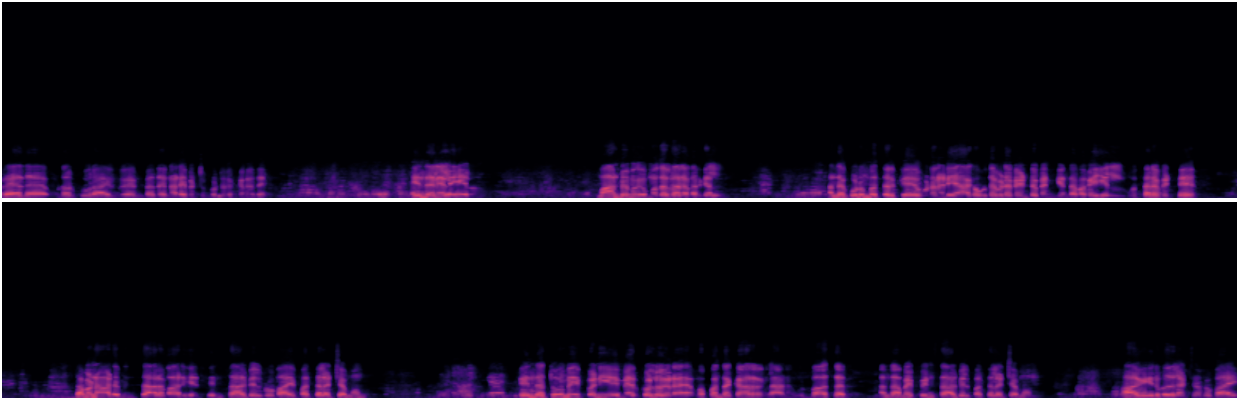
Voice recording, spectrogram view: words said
பிரேத உடற்கூறாய்வு என்பது நடைபெற்றுக் கொண்டிருக்கிறது. இந்த நிலையில் மாண்புமிகு முதல்வர் அவர்கள் அந்த குடும்பத்திற்கு உடனடியாக உதவிட வேண்டும் என்கின்ற வகையில் உத்தரவிட்டு தமிழ்நாடு மின்சார வாரியத்தின் சார்பில் ரூபாய் பத்து லட்சமும் இந்த தூய்மை பணியை மேற்கொள்ளுகிற ஒப்பந்தக்காரர்களான உர்வாசர் அந்த அமைப்பின் சார்பில் பத்து லட்சமும் ஆக இருபது லட்சம் ரூபாய்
